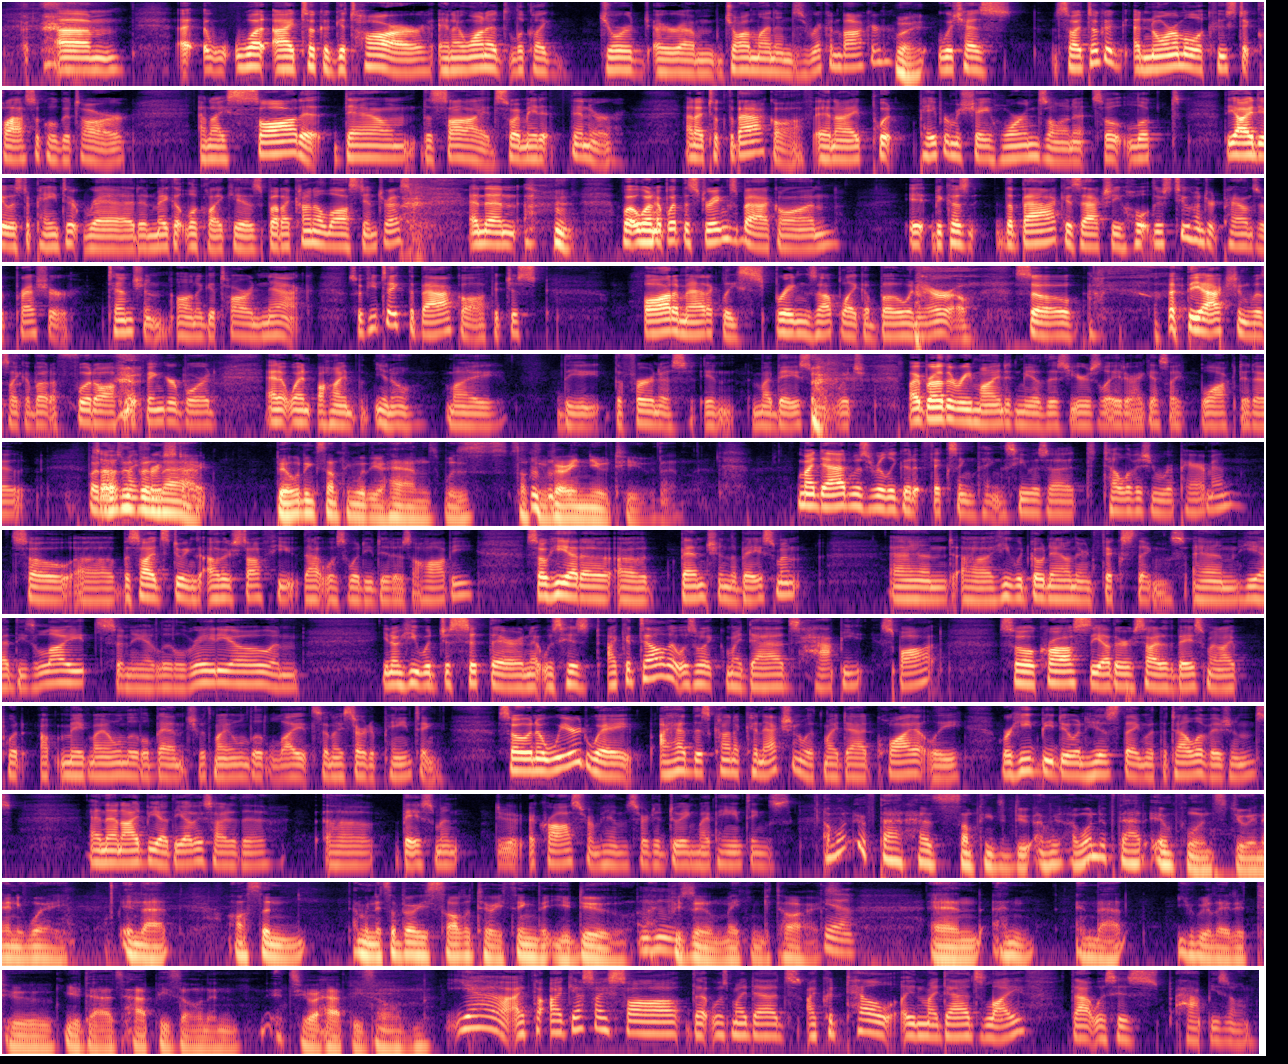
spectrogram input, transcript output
Um, uh, what I took a guitar and I wanted to look like George or um, John Lennon's Rickenbacker, Right. which has. So I took a, a normal acoustic classical guitar, and I sawed it down the sides, so I made it thinner. And I took the back off and I put paper mache horns on it so it looked the idea was to paint it red and make it look like his but I kind of lost interest. And then but when I put the strings back on it because the back is actually hold, there's 200 pounds of pressure tension on a guitar neck. So if you take the back off it just automatically springs up like a bow and arrow. So the action was like about a foot off the fingerboard and it went behind you know my the the furnace in my basement, which my brother reminded me of this years later. I guess I blocked it out. But so that was other my than first that, start. building something with your hands was something very new to you then. My dad was really good at fixing things. He was a television repairman. So uh, besides doing other stuff, he that was what he did as a hobby. So he had a, a bench in the basement, and uh, he would go down there and fix things. And he had these lights, and he had a little radio, and you know he would just sit there, and it was his. I could tell that was like my dad's happy spot. So across the other side of the basement, I put up, made my own little bench with my own little lights, and I started painting. So in a weird way, I had this kind of connection with my dad quietly, where he'd be doing his thing with the televisions, and then I'd be at the other side of the uh, basement across from him, sort of doing my paintings. I wonder if that has something to do. I mean, I wonder if that influenced you in any way. In that, Austin. I mean, it's a very solitary thing that you do. I presume making guitars. Mm-hmm. Yeah. And and and that you related to your dad's happy zone, and it's your happy zone. Yeah, I th- I guess I saw that was my dad's. I could tell in my dad's life that was his happy zone.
